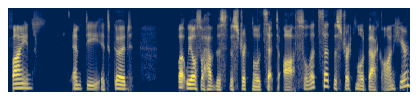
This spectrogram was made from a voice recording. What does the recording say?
fine, it's empty, it's good. But we also have this the strict mode set to off. So let's set the strict mode back on here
